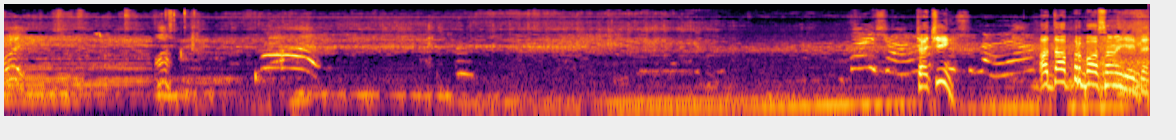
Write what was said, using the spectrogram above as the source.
ओए हाँ चाची अद्धा पर बस आना चाहिए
